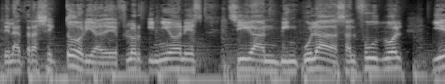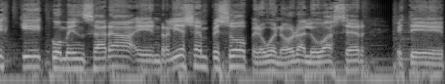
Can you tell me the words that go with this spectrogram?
de la trayectoria de Flor Quiñones sigan vinculadas al fútbol, y es que comenzará, en realidad ya empezó, pero bueno, ahora lo va a hacer este,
